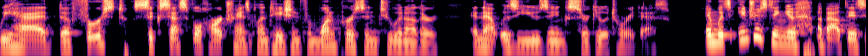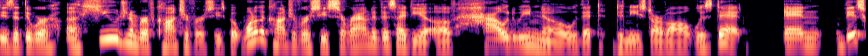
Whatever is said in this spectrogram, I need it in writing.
we had the first successful heart transplantation from one person to another, and that was using circulatory death. And what's interesting about this is that there were a huge number of controversies, but one of the controversies surrounded this idea of how do we know that Denise Darvall was dead? And this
